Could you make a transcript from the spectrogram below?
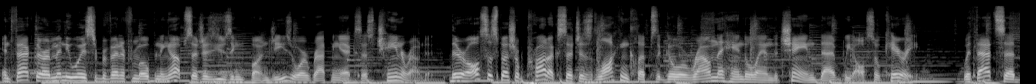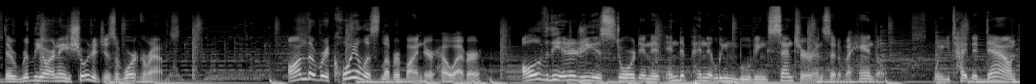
In fact, there are many ways to prevent it from opening up, such as using bungees or wrapping excess chain around it. There are also special products such as locking clips that go around the handle and the chain that we also carry. With that said, there really aren't any shortages of workarounds. On the recoilless lever binder, however, all of the energy is stored in an independently moving center instead of a handle. When you tighten it down,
